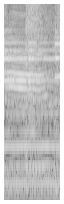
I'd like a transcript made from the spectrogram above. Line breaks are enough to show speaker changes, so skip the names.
you.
